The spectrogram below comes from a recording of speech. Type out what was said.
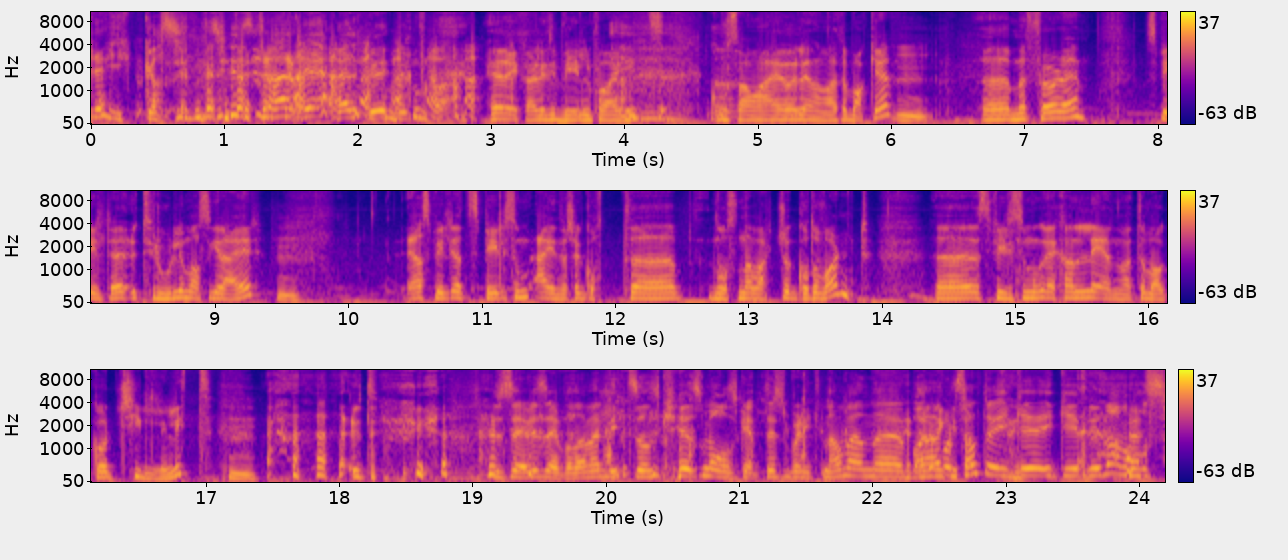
røyka siden sist? Det er det jeg lurer på. Jeg røyka litt i bilen på vei hit. Kosa meg og lena meg tilbake. Eh, Men før det spilte utrolig masse greier. Jeg har spilt et spill som egner seg godt eh, nå som det har vært så godt og varmt. Uh, spill som jeg kan lene meg tilbake og chille litt. Mm. Du ser vi ser på deg med litt sånn småskeptisk blikk nå, men eh, bare Ja, ikke fortsett. du. Ikke, ikke bry deg om oss.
